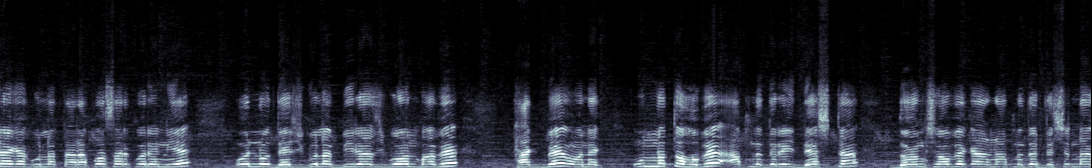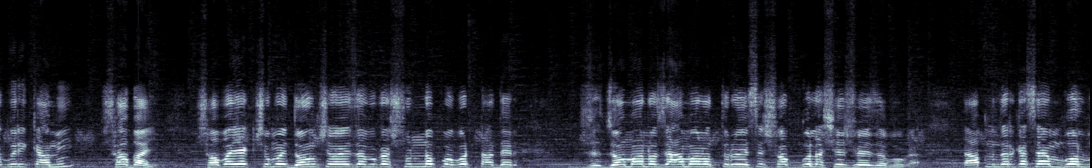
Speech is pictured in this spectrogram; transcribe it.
টাকাগুলো তারা প্রচার করে নিয়ে অন্য দেশগুলা বিরাজবহনভাবে থাকবে, অনেক উন্নত হবে। আপনাদের এই দেশটা ধ্বংস হবে, কারণ আপনাদের দেশের নাগরিক আমি সবাই। সবাই এক সময় ধ্বংস হয়ে যাব শূন্য পকট তাদের জমানো যে আমানত রয়েছে, সবগুলা শেষ হয়ে যাব গা। তা আপনাদের কাছে আমি বলব,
